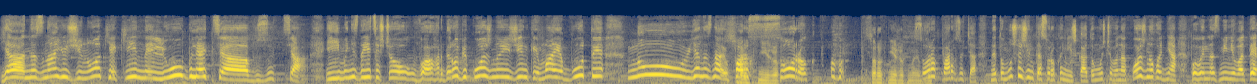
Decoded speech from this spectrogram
Я не знаю жінок, які не люблять е, взуття. І мені здається, що в гардеробі кожної жінки має бути, ну я не знаю, пар 40 ніжок. 40 40 ніжок має 40 пар взуття. Не тому, що жінка сороконіжка, а тому, що вона кожного дня повинна змінювати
